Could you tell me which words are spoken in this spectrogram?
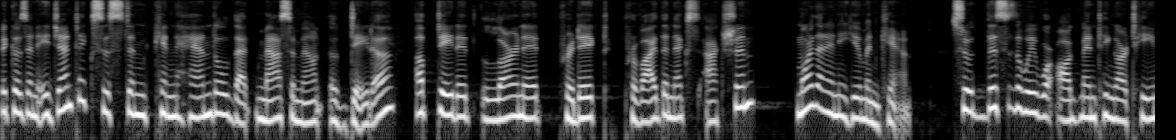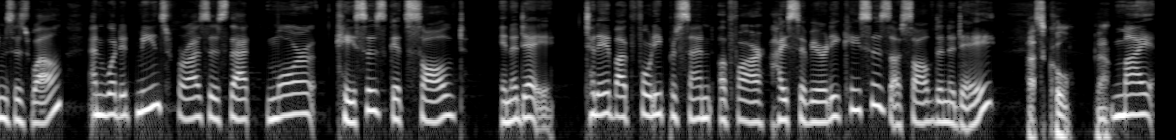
Because an agentic system can handle that mass amount of data, update it, learn it, predict, provide the next action more than any human can. So, this is the way we're augmenting our teams as well. And what it means for us is that more cases get solved in a day. Today, about 40% of our high severity cases are solved in a day. That's cool. Yeah. My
